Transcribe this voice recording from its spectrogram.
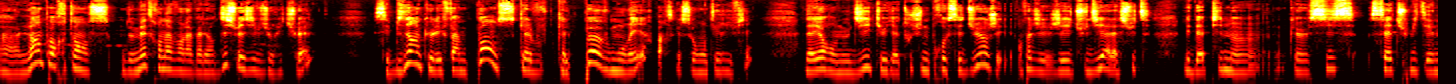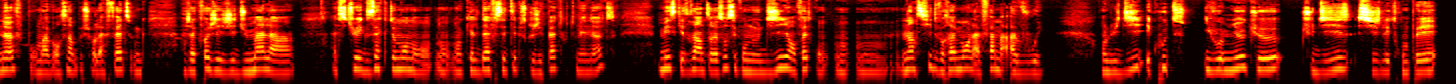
euh, l'importance de mettre en avant la valeur dissuasive du rituel c'est bien que les femmes pensent qu'elles peuvent mourir parce qu'elles seront terrifiées. D'ailleurs, on nous dit qu'il y a toute une procédure. En fait, j'ai étudié à la suite les DAPIM euh, donc, 6, 7, 8 et 9 pour m'avancer un peu sur la fête. Donc, à chaque fois, j'ai du mal à, situer exactement dans, quel DAF c'était parce que j'ai pas toutes mes notes. Mais ce qui est très intéressant, c'est qu'on nous dit en fait qu'on on, incite vraiment la femme à avouer. On lui dit, écoute, il vaut mieux que tu dises si je l'ai trompé,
